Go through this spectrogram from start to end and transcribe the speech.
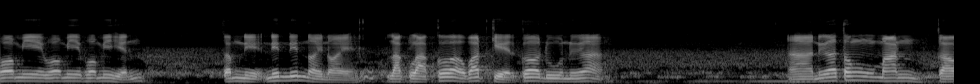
พอมีพอมีพอมีเห็นตำหนินิดนิดหน่อยหน่อยหลักๆก็วัดเกรดก็ดูเนื้ออ่าเนื้อต้องมันเก่า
